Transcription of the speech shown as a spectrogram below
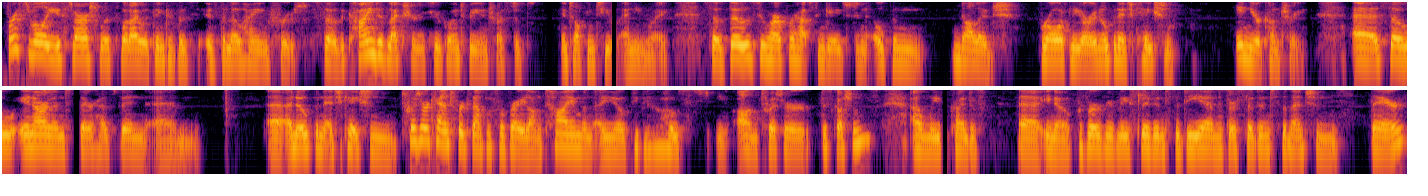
First of all, you start with what I would think of as is the low-hanging fruit. So the kind of lecturers who are going to be interested in talking to you anyway. So those who are perhaps engaged in open knowledge broadly or in open education in your country. Uh, so in Ireland, there has been um, uh, an open education Twitter account, for example, for a very long time, and uh, you know people who host on Twitter discussions, and we've kind of uh, you know proverbially slid into the DMs or slid into the mentions there.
